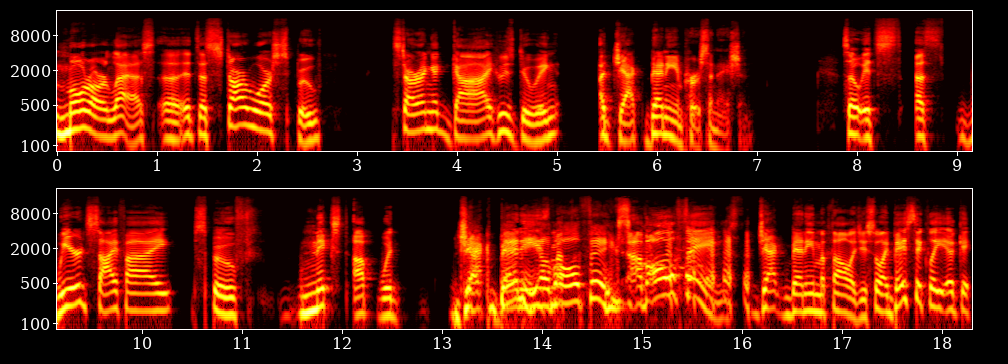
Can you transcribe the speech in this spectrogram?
more or less, uh, it's a Star Wars spoof starring a guy who's doing a Jack Benny impersonation. So it's a weird sci-fi spoof mixed up with Jack, Benny of myth- all things. of all things, Jack Benny mythology. So like basically, okay,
